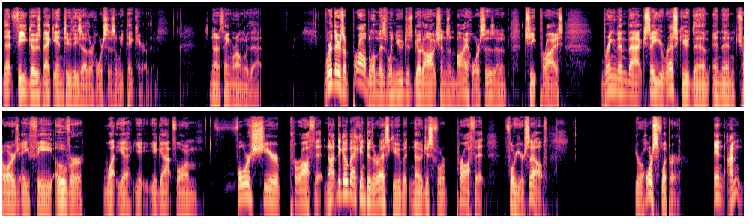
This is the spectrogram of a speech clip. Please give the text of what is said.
that fee goes back into these other horses, and we take care of them. There's not a thing wrong with that. Where there's a problem is when you just go to auctions and buy horses at a cheap price, bring them back, say you rescued them, and then charge a fee over what you, you, you got for them for sheer profit. Not to go back into the rescue, but no, just for profit for yourself. You're a horse flipper. And I'm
